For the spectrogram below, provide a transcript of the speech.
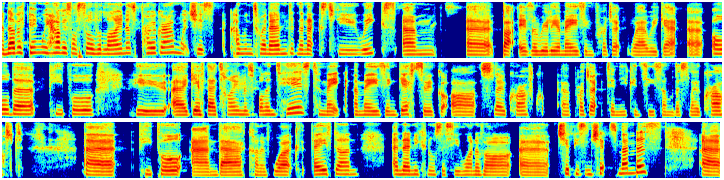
Another thing we have is our Silver Liners program, which is coming to an end in the next few weeks, um, uh, but is a really amazing project where we get uh, older people who uh, give their time as volunteers to make amazing gifts. So we've got our slow craft uh, project, and you can see some of the slow craft uh, people and their kind of work that they've done. And then you can also see one of our uh, Chippies and Chips members uh,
